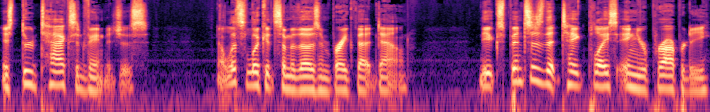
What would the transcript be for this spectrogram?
is through tax advantages. Now let's look at some of those and break that down. The expenses that take place in your property,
